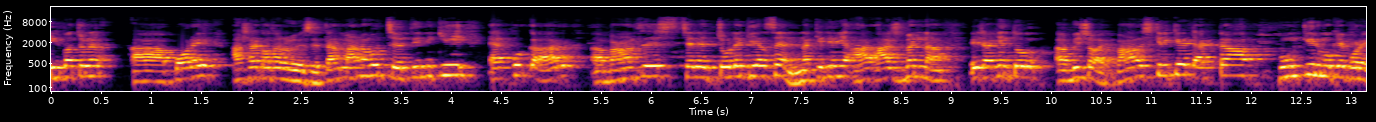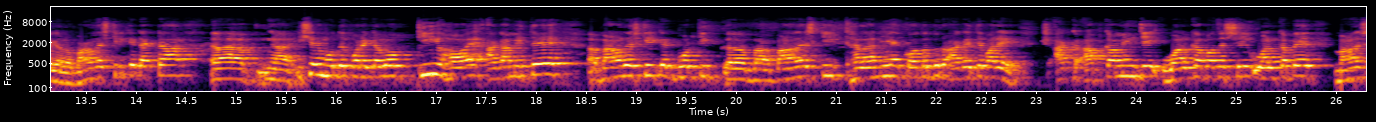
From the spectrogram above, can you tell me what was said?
নির্বাচনের পরে আসার কথা রয়েছে। তার মানে হচ্ছে তিনি কি এক প্রকার বাংলাদেশ ছেড়ে চলে গিয়েছেন নাকি তিনি আর আসবেন না? এটা কিন্তু বিষয়। বাংলাদেশ ক্রিকেট একটা হুমকির মুখে পড়ে গেল। বাংলাদেশ ক্রিকেট একটা ইসের মধ্যে পড়ে গেল। কি হয় আগামীতে বাংলাদেশ ক্রিকেট বোর্ড কি বাংলাদেশ কি খেলা নিয়ে কতদূর আগাইতে পারে? আপকামিং যে ওয়ার্ল্ড কাপ আছে, সেই ওয়ার্ল্ড কাপে বাংলাদেশ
